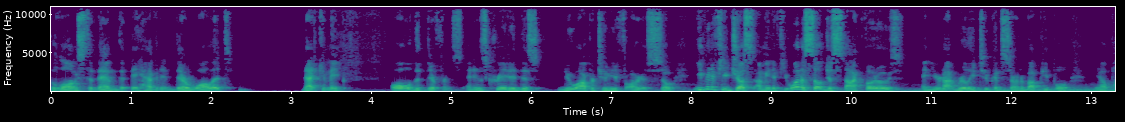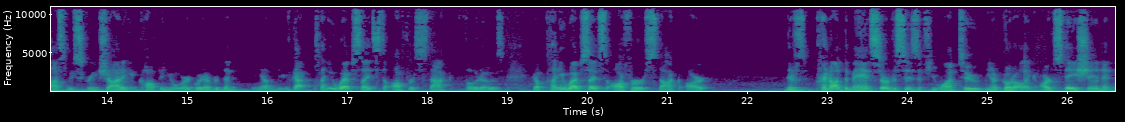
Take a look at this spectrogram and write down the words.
belongs to them, that they have it in their wallet, that can make all the difference. And it has created this new opportunity for artists. So even if you just, I mean, if you want to sell just stock photos and you're not really too concerned about people, you know, possibly screenshotting and copying your work, whatever, then, you know, you've got plenty of websites to offer stock photos. You've got plenty of websites to offer stock art. There's print on demand services if you want to, you know, go to like ArtStation and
